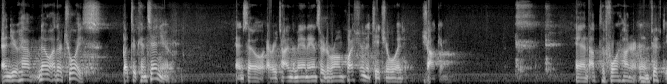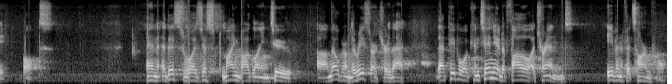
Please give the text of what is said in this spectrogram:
And you have no other choice but to continue. And so every time the man answered the wrong question, the teacher would shock him. And up to 450 volts. And this was just mind boggling to uh, Milgram, the researcher, that, that people will continue to follow a trend, even if it's harmful.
